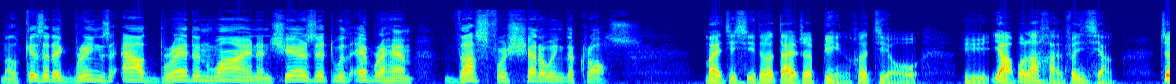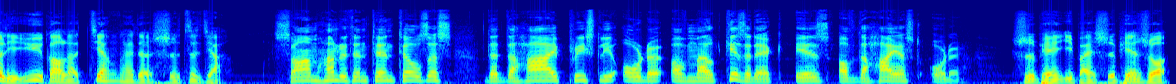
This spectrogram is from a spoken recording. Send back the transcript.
Melchizedek brings out bread and wine and shares it with Abraham, thus foreshadowing the cross. 麦基喜德带着饼和酒与亚伯拉罕分享，这里预告了将来的十字架。 Psalm 110 tells us that the high priestly order of Melchizedek is of the highest order. 诗篇一百十篇说，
